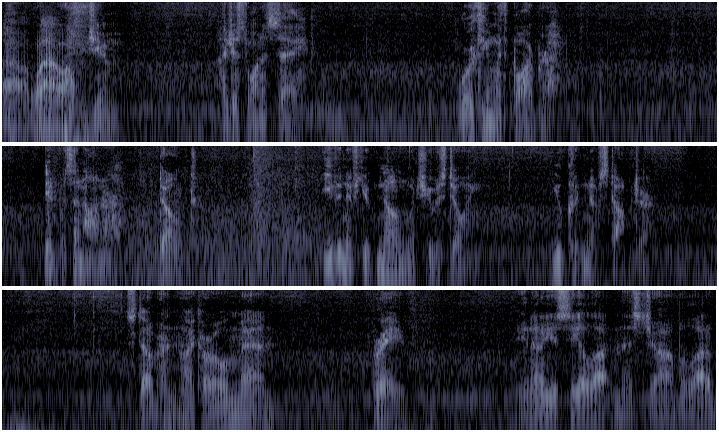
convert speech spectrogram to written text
Oh, wow. Jim, I just want to say, working with Barbara, it was an honor. Don't. Even if you'd known what she was doing, you couldn't have stopped her. Stubborn like our old man. Brave. You know, you see a lot in this job. A lot of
